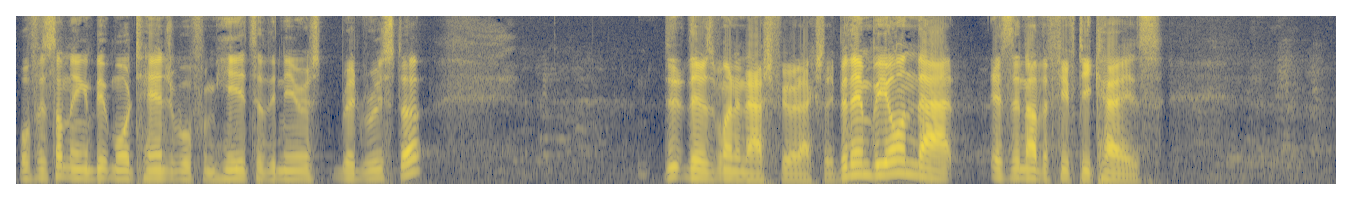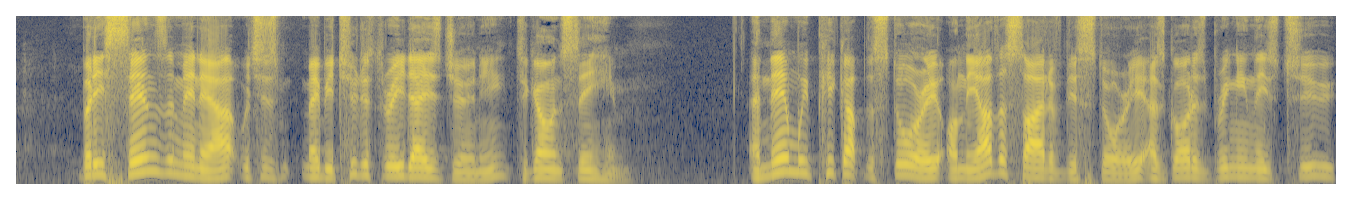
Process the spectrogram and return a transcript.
or for something a bit more tangible, from here to the nearest Red Rooster. There's one in Ashfield, actually. But then beyond that, it's another 50 Ks. But he sends the men out, which is maybe two to three days' journey, to go and see him. And then we pick up the story on the other side of this story as God is bringing these two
